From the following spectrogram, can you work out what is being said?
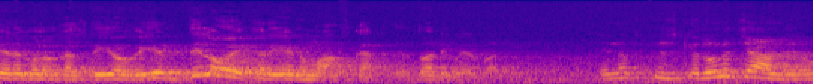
ਇਹਦੇ ਕੋਲੋਂ ਗਲਤੀ ਹੋ ਗਈ ਹੈ। ਦਿਲੋਂ ਇੱਕ ਰੀ ਇਹਨੂੰ ਮਾਫ ਕਰ ਦਿਓ ਤੁਹਾਡੀ ਮਿਹਰਬਾਨੀ। ਇਹਨਾਂ ਤੋਂ ਤੁਸੀਂ ਕਦੋਂ ਦੇ ਚੱਲਦੇ ਹੋ?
